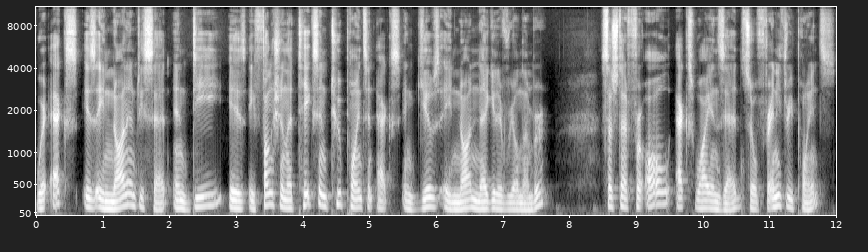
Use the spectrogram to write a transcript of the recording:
where x is a non-empty set and d is a function that takes in two points in x and gives a non-negative real number, such that for all x, y, and z, so for any three points,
